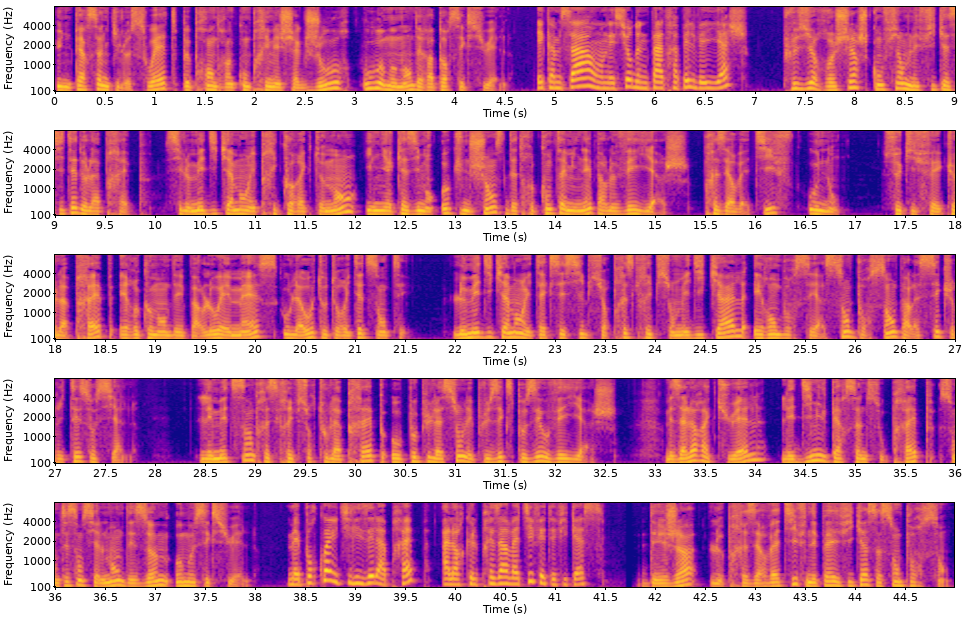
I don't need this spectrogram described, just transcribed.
Une personne qui le souhaite peut prendre un comprimé chaque jour ou au moment des rapports sexuels. Et comme ça, on est sûr de ne pas attraper le VIH Plusieurs recherches confirment l'efficacité de la PrEP. Si le médicament est pris correctement, il n'y a quasiment aucune chance d'être contaminé par le VIH, préservatif ou non. Ce qui fait que la PrEP est recommandée par l'OMS ou la Haute Autorité de Santé. Le médicament est accessible sur prescription médicale et remboursé à 100% par la sécurité sociale. Les médecins prescrivent surtout la PrEP aux populations les plus exposées au VIH. Mais à l'heure actuelle, les 10 000 personnes sous PrEP sont essentiellement des hommes homosexuels. Mais pourquoi utiliser la PrEP alors que le préservatif est efficace? Déjà, le préservatif n'est pas efficace à 100%.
